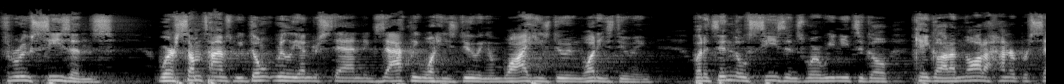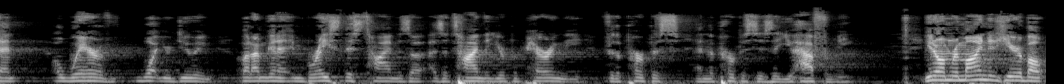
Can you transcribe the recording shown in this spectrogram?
through seasons where sometimes we don't really understand exactly what he's doing and why he's doing what he's doing. But it's in those seasons where we need to go, okay, God, I'm not 100% aware of what you're doing, but I'm going to embrace this time as a, as a time that you're preparing me for the purpose and the purposes that you have for me. You know, I'm reminded here about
